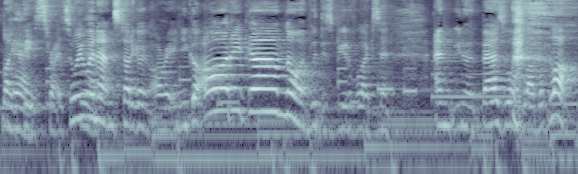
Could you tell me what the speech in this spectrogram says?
like Yeah. this, right? So we Yeah. went out and started going oregano, and you go oregano oh, with this beautiful accent, and you know basil, blah blah blah.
